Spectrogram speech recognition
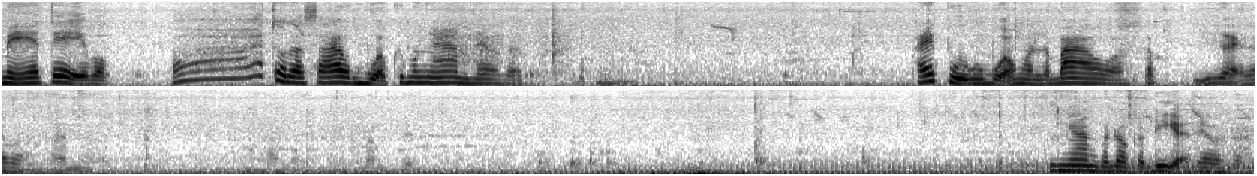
แม่เต้บอกอ้าโทรศัพท์บวบขึ้นมางามแล้วแบบไพ่ปลูกบวบหันละเบ้าอะกับเยื่อยแล้วแบบงานเนี่ยงานลำเป็นคืองามกันดอกกระเดี่ยแถวนั้น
